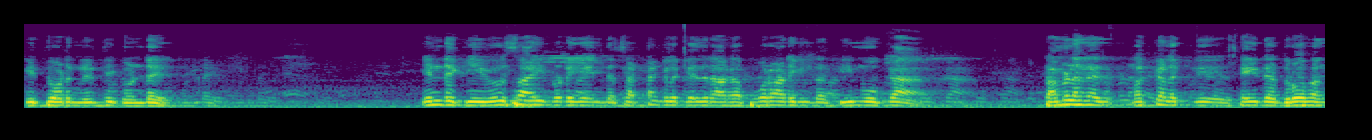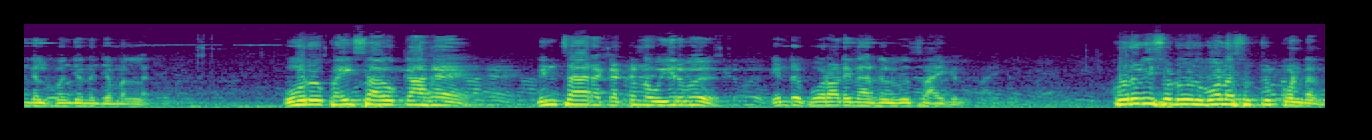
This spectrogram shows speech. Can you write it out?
இத்தோடு நிறுத்தி கொண்டு இன்றைக்கு விவசாயிகளுடைய இந்த சட்டங்களுக்கு எதிராக போராடுகின்ற திமுக தமிழக மக்களுக்கு செய்த துரோகங்கள் கொஞ்சம் நெஞ்சமல்ல. ஒரு பைசாவுக்காக மின்சார கட்டண உயர்வு என்று போராடினார்கள் விவசாயிகள். குருவி சுடுவது போல சுட்டுக் கொண்டது.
